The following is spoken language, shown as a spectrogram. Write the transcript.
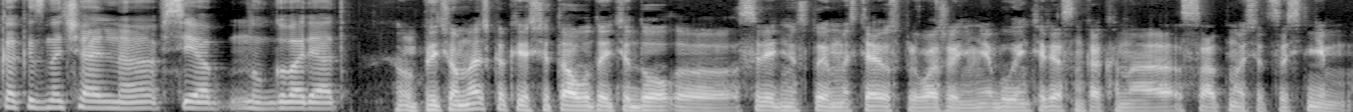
как изначально все ну, говорят. Причем, знаешь, как я считал вот эти до, э, среднюю стоимость iOS приложений, мне было интересно, как она соотносится с ним.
